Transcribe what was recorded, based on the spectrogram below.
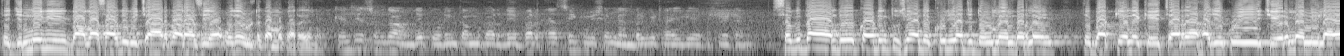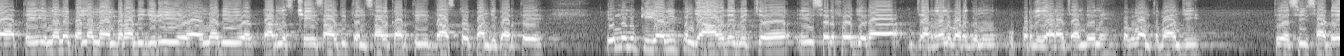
ਤੇ ਜਿੰਨੇ ਵੀ ਬਾਬਾ ਸਾਹਿਬ ਦੀ ਵਿਚਾਰਧਾਰਾ ਸੀ ਉਹਦੇ ਉਲਟ ਕੰਮ ਕਰ ਰਹੇ ਨੇ। ਕਹਿੰਦੇ ਸੰਵਿਧਾਨ ਦੇ ਅਕੋਰਡਿੰਗ ਕੰਮ ਕਰਦੇ ਪਰ ਐਸਸੀ ਕਮਿਸ਼ਨ ਮੈਂਬਰ ਵੀ ਠਾਏ ਗਏ ਪਿਛਲੇ ਟਾਈਮ ਸੰਵਿਧਾਨ ਦੇ ਅਕੋਰਡਿੰਗ ਤੁਸੀਂ ਇਹ ਦੇਖੋ ਜੀ ਅੱਜ ਦੋ ਮੈਂਬਰ ਨੇ ਤੇ ਬਾਕੀਆਂ ਦੇ ਕੇਸ ਚੱਲ ਰਿਹਾ। ਹਜੇ ਕੋਈ ਚੇਅਰਮੈਨ ਨਹੀਂ ਲਾਇਆ ਤੇ ਇਹਨਾਂ ਨੇ ਪਹਿਲਾਂ ਮੈਂਬਰਾਂ ਦੀ ਜਿਹੜੀ ਉਹਨਾਂ ਦੀ ਟਰਮ 6 ਸਾਲ ਦੀ 3 ਸਾਲ ਕਰਤੀ 10 ਤੋਂ 5 ਕਰਤੇ। ਇਹਨਾਂ ਨੂੰ ਕੀ ਆ ਵੀ ਪੰਜਾਬ ਦੇ ਵਿੱਚ ਇਹ ਸਿਰਫ ਜਿਹੜਾ ਜਰਨਲ ਵਰਗ ਨੂੰ ਉੱਪਰ ਲਿਜਾਣਾ ਚਾਹੁੰਦੇ ਨੇ, ਭਗਵੰਤ ਮਾਨ ਜੀ। ਤੇ ਅਸੀਂ ਸਾਡੇ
